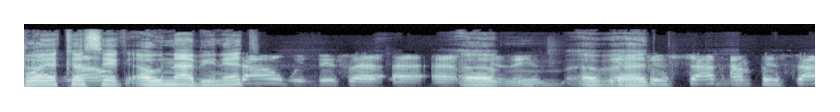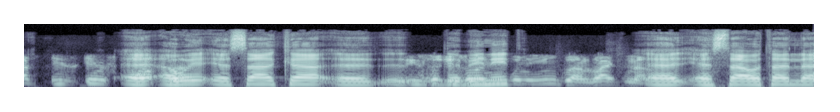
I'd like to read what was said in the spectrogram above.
بۆیە کەسێک ئەو نابینێت ئەوەی ئێسا کە دەبینیت ئێستاوەتا لە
